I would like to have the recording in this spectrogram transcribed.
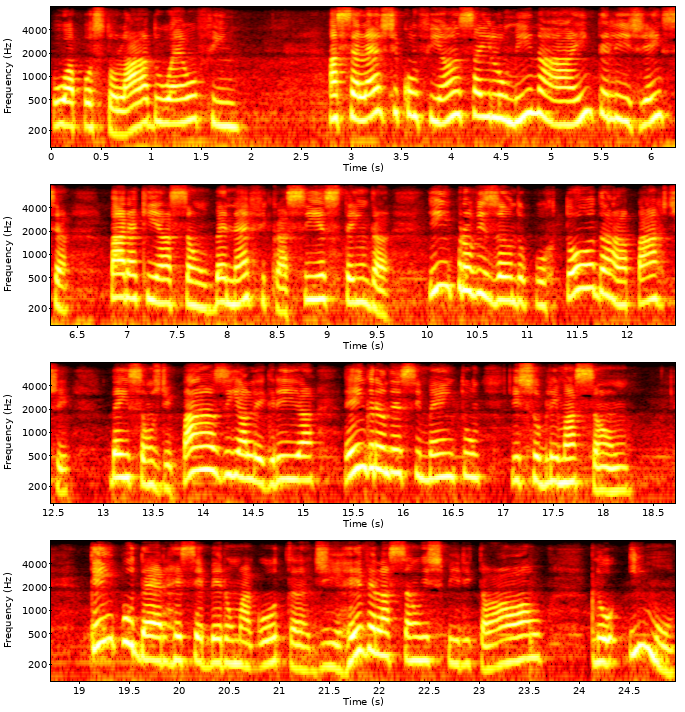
o apostolado é o fim. A celeste confiança ilumina a inteligência para que a ação benéfica se estenda, improvisando por toda a parte bênçãos de paz e alegria, engrandecimento e sublimação. Quem puder receber uma gota de revelação espiritual no imo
